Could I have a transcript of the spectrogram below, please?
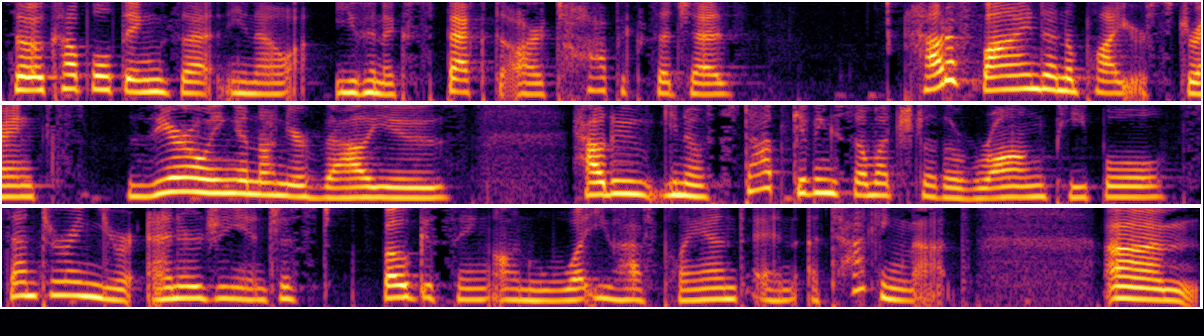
So, a couple things that you know you can expect are topics such as how to find and apply your strengths, zeroing in on your values, how to, you know, stop giving so much to the wrong people, centering your energy and just focusing on what you have planned and attacking that. Um,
